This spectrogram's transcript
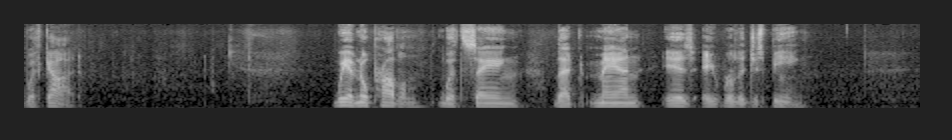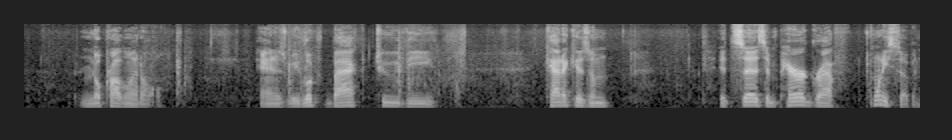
with God. We have no problem with saying that man is a religious being. No problem at all. And as we look back to the Catechism, it says in paragraph 27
